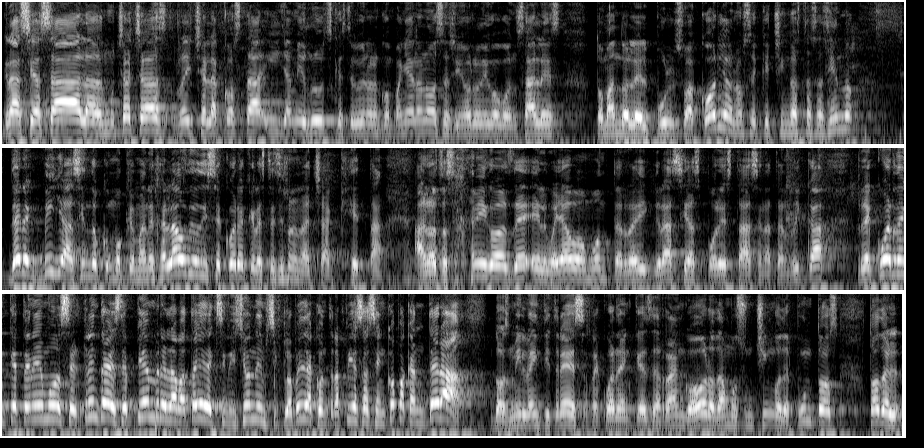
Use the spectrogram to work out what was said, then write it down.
Gracias a las muchachas Rachel Acosta y Yami Roots que estuvieron acompañándonos. El señor Rodrigo González tomándole el pulso a Coria. No sé qué chinga estás haciendo. Derek Villa haciendo como que maneja el audio. Dice Coria que le está haciendo una chaqueta. A nuestros amigos de El Guayabo Monterrey, gracias por esta cena tan rica. Recuerden que tenemos el 30 de septiembre la batalla de exhibición de Enciclopedia contra Piezas en Copa Cantera 2023. Recuerden que es de rango oro, damos un chingo de puntos. Todo el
